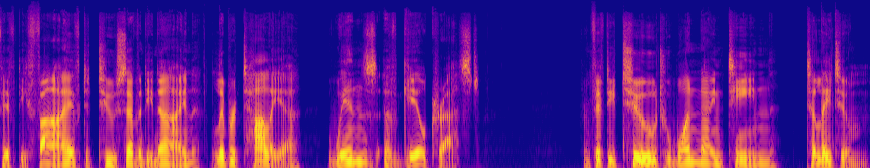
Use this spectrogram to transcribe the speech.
55 to 279, Libertalia, Winds of Galecrest. From 52 to 119, Teletum.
